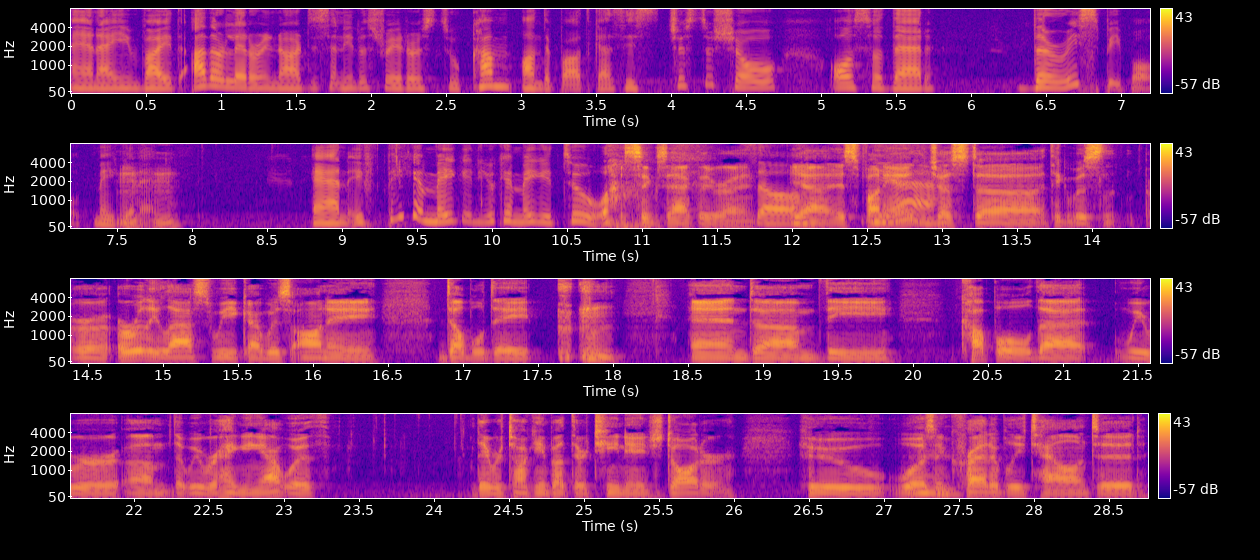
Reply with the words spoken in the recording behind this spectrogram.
and I invite other lettering artists and illustrators to come on the podcast is just to show also that there is people making Mhm. it. And if they can make it, you can make it too. That's exactly right. So, yeah, it's funny. I just uh, I think it was uh, early last week. I was on a double date, and um, the couple that we were um, that we were hanging out with, they were talking about their teenage daughter, who was incredibly talented,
